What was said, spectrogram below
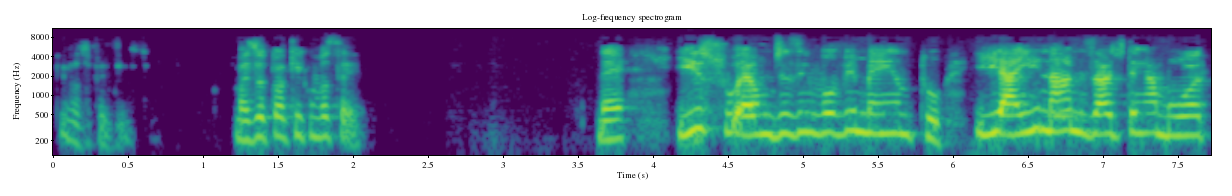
que você fez isso. Mas eu tô aqui com você. Né? Isso é um desenvolvimento. E aí na amizade tem amor.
